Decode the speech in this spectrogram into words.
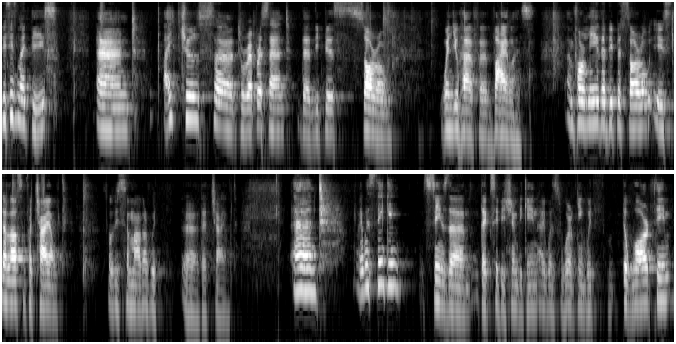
This is my piece, and I choose uh, to represent the deepest sorrow when you have uh, violence. And for me, the deepest sorrow is the loss of a child. So this is a mother with uh, that child. And I was thinking, since the, the exhibition began, I was working with the war theme.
